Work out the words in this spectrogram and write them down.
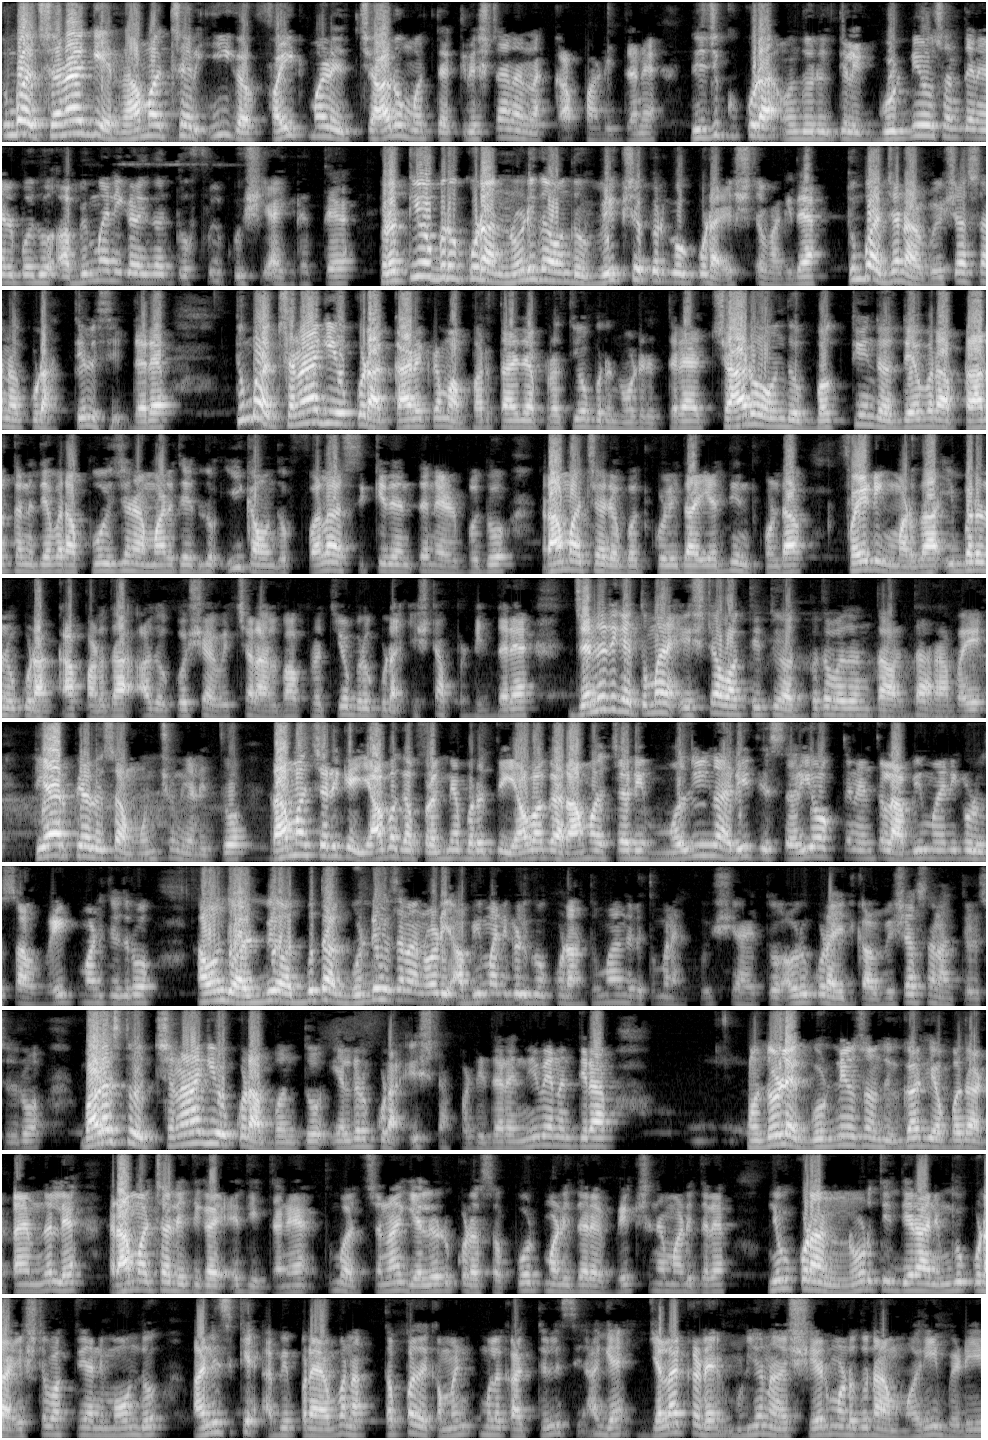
ತುಂಬಾ ಚೆನ್ನಾಗಿ ರಾಮಾಚಾರಿ ಈಗ ಫೈಟ್ ಮಾಡಿ ಚಾರು ಮತ್ತೆ ಕೃಷ್ಣನನ್ನ ಕಾಪಾಡಿದ್ದಾನೆ. ನಿಜಕ್ಕೂ ಕೂಡ ಒಂದು ರೀತಿಯಲ್ಲಿ ಗುಡ್ ನ್ಯೂಸ್ ಅಂತಾನೆ ಹೇಳ್ಬೋದು. ಅಭಿಮಾನಿಗಳಿಗಂತೂ ಫುಲ್ ಖುಷಿಯಾಗಿರುತ್ತೆ. ಪ್ರತಿಯೊಬ್ಬರು ಕೂಡ ನೋಡಿದ ಒಂದು ವೀಕ್ಷಕರಿಗೂ ಕೂಡ ಇಷ್ಟವಾಗಿದೆ. ತುಂಬಾ ಜನ ವಿಶ್ವಾಸನ ಕೂಡ ತಿಳಿಸಿದ್ದಾರೆ. ತುಂಬಾ ಚೆನ್ನಾಗಿಯೂ ಕೂಡ ಕಾರ್ಯಕ್ರಮ ಬರ್ತಾ ಇದೆ. ಪ್ರತಿಯೊಬ್ಬರು ನೋಡಿರ್ತಾರೆ. ಚಾರು ಒಂದು ಭಕ್ತಿಯಿಂದ ದೇವರ ಪ್ರಾರ್ಥನೆ, ದೇವರ ಪೂಜೆನ ಮಾಡ್ತಿದ್ಲು ಈಗ ಒಂದು ಫಲ ಸಿಕ್ಕಿದೆ ಅಂತಾನೆ ಹೇಳ್ಬೋದು. ರಾಮಾಚಾರ್ಯ ಬದುಕುಳಿದ ಎದ್ದು ನಿಂತ್ಕೊಂಡ ಫೈಟಿಂಗ್ ಮಾಡ್ದ, ಇಬ್ಬರನ್ನು ಕೂಡ ಕಾಪಾಡ್ದ, ಅದು ಖುಷಿಯ ವಿಚಾರ ಅಲ್ವಾ? ಪ್ರತಿಯೊಬ್ಬರು ಕೂಡ ಇಷ್ಟಪಟ್ಟಿದ್ದಾರೆ. ಜನರಿಗೆ ತುಂಬಾ ಇಷ್ಟವಾಗ್ತಿತ್ತು ಅದ್ಭುತವಾದಂತಹ ಧಾರಾವಾಹಿ. ಟಿ ಆರ್ ಪಿ ಅಲ್ಲೂ ಸಹ ಮುಂಚೂಣಿಯಲ್ಲಿತ್ತು. ರಾಮಾಚಾರಿಗೆ ಯಾವಾಗ ಪ್ರಜ್ಞೆ ಬರುತ್ತೆ, ಯಾವಾಗ ರಾಮಾಚಾರಿ ಮೊದಲಿನ ರೀತಿ ಸರಿ ಹೋಗ್ತಾನೆ ಅಂತೆಲ್ಲ ಅಭಿಮಾನಿಗಳು ಸಹ ವೆಯ್ಟ್ ಮಾಡ್ತಿದ್ರು. ಆ ಒಂದು ಅದ್ಭು, ಅದ್ಭುತ ಗುಡ್ ನ್ಯೂಸ್ ಅನ್ನ ನೋಡಿ ಅಭಿಮಾನಿಗಳಿಗೂ ಕೂಡ ತುಂಬಾ ಅಂದ್ರೆ ತುಂಬಾನೇ ಖುಷಿ ಆಯ್ತು. ಅವರು ಕೂಡ ಇದಕ್ಕೆ ವಿಶ್ವಾಸನ ತಿಳಿಸಿದ್ರು. ಬಹಳಷ್ಟು ಚೆನ್ನಾಗಿಯೂ ಕೂಡ ಬಂತು. ಎಲ್ಲರೂ ಕೂಡ ಇಷ್ಟಪಟ್ಟಿದ್ದಾರೆ. ನೀವೇನಂತೀರಾ? ಒಂದೊಳ್ಳೆ ಗುಡ್ ನ್ಯೂಸ್ ಒಂದು ಯುಗಾದಿ ಹಬ್ಬದ ಟೈಮ್ನಲ್ಲಿ ರಾಮಾಚಾರಿ ಇದೀಗ ಎದ್ದಿದ್ದಾನೆ. ತುಂಬಾ ಚೆನ್ನಾಗಿ ಎಲ್ಲರೂ ಕೂಡ ಸಪೋರ್ಟ್ ಮಾಡಿದ್ದಾರೆ, ವೀಕ್ಷಣೆ ಮಾಡಿದ್ದಾರೆ. ನೀವು ಕೂಡ ನೋಡ್ತಿದ್ದೀರಾ, ನಿಮ್ಗೂ ಕೂಡ ಇಷ್ಟವಾಗ್ತಿದೆಯಾ ನಿಮ್ಮ ಒಂದು ಅನಿಸಿಕೆ, ಅಭಿಪ್ರಾಯವನ್ನ ತಪ್ಪದೆ ಕಮೆಂಟ್ ಮೂಲಕ ತಿಳಿಸಿ. ಹಾಗೆ ಎಲ್ಲ ಕಡೆ ವಿಡಿಯೋನ ಶೇರ್ ಮಾಡೋದನ್ನ ಮರಿಬೇಡಿ.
